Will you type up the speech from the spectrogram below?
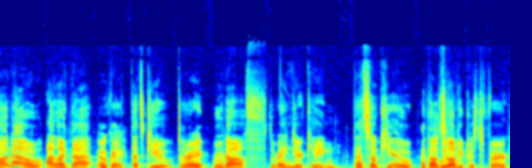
Oh no, I like that. Okay. That's cute. All right. Rudolph, the reindeer king. That's so cute. I thought we so. love you, Christopher.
